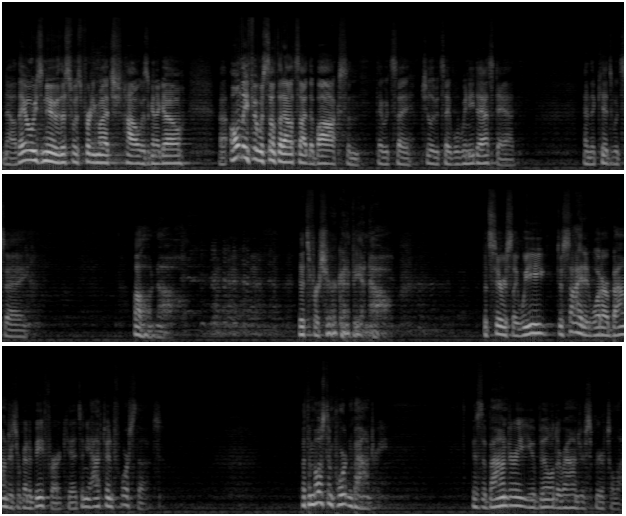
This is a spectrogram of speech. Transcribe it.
No, they always knew this was pretty much how it was going to go. Uh, only if it was something outside the box, and they would say, Julie would say, Well, we need to ask dad. And the kids would say, Oh, no it's for sure going to be a no. But seriously, we decided what our boundaries were going to be for our kids, and you have to enforce those. But the most important boundary is the boundary you build around your spiritual life.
